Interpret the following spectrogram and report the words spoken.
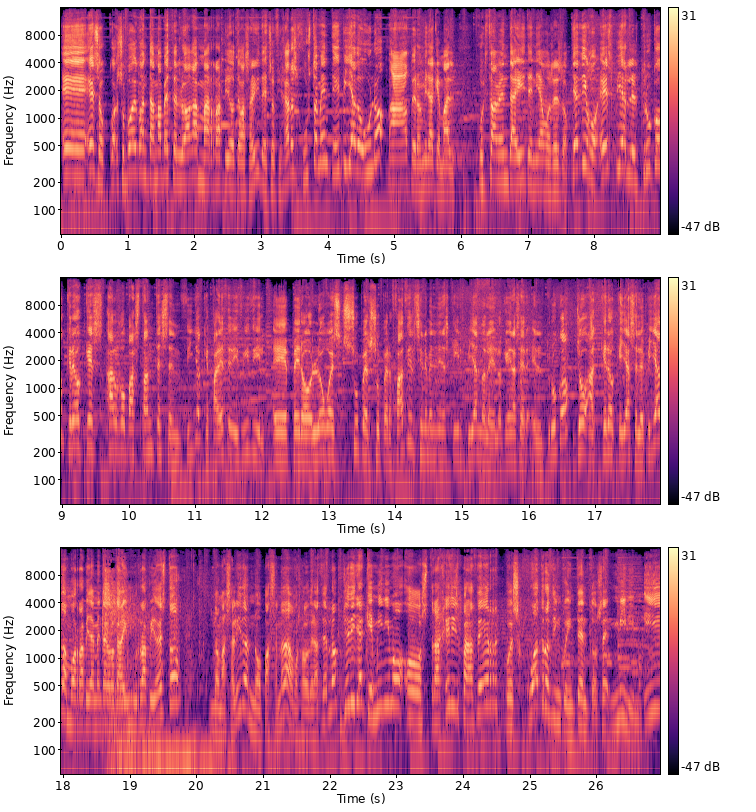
Eh, Eso, supongo que cuantas más veces lo hagas, más rápido te va a salir. De hecho, fijaros, justamente he pillado uno, ah, pero mira qué mal Justamente ahí teníamos eso. Ya digo, es pillarle el truco Creo que es algo bastante sencillo Que parece difícil, eh, pero luego es súper, súper fácil. Simplemente tienes que ir pillándole lo que viene a ser el truco. Yo creo que ya se lo he pillado. Vamos rápidamente a colocar ahí muy rápido esto. No me ha salido, no pasa nada, vamos a volver a hacerlo. Yo diría que mínimo os trajesis para hacer Pues 4 o 5 intentos, eh, mínimo. Y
